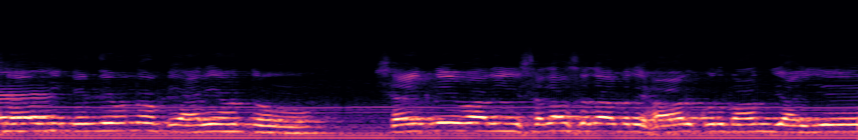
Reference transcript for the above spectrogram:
ਸਾਹਿਬ ਜੀ ਕਹਿੰਦੇ ਉਹਨਾਂ ਪਿਆਰਿਆਂ ਤੋਂ ਸੈਂਕੜੇ ਵਾਰੀ ਸਦਾ ਸਦਾ ਬਲਿਹਾਰ ਕੁਰਬਾਨ ਜਾਈਏ।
